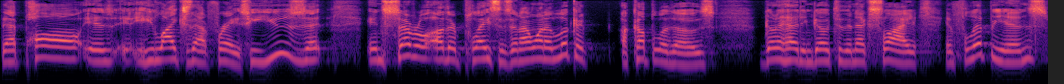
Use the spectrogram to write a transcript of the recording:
that Paul is, he likes that phrase. He uses it in several other places. And I want to look at a couple of those. Go ahead and go to the next slide. In Philippians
